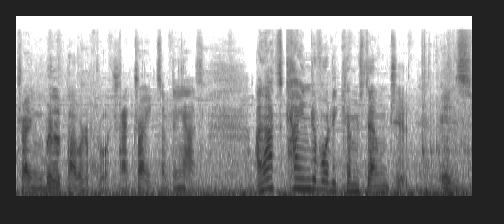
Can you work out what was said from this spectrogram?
trying the willpower approach, and I tried something else. And that's kind of what it comes down to, is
